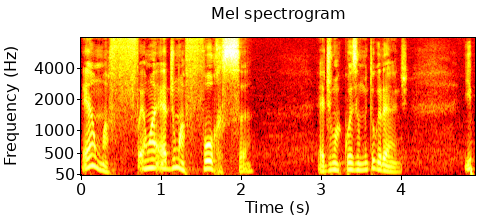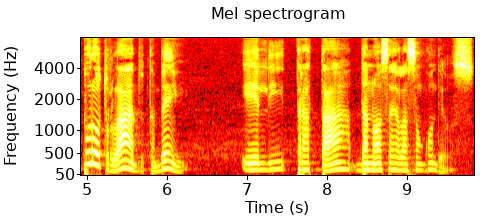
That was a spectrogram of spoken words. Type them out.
é, uma, é, uma, é de uma força, é de uma coisa muito grande. E por outro lado também, ele tratar da nossa relação com Deus.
